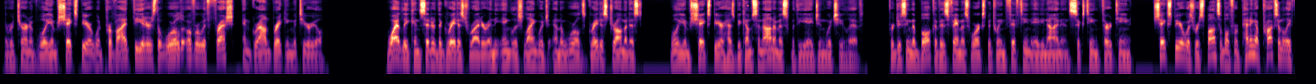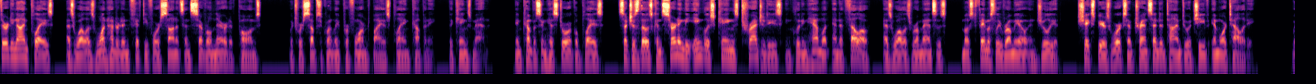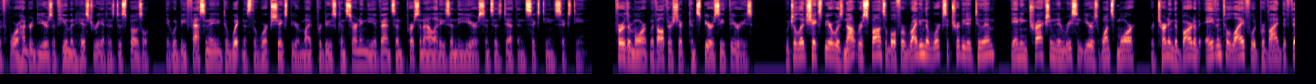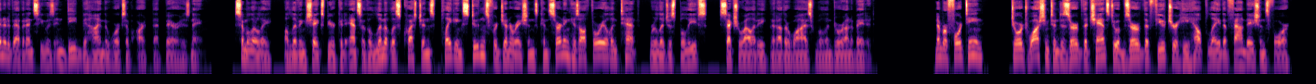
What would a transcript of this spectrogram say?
The return of William Shakespeare would provide theaters the world over with fresh and groundbreaking material. Widely considered the greatest writer in the English language and the world's greatest dramatist, William Shakespeare has become synonymous with the age in which he lived producing the bulk of his famous works between 1589 and 1613, Shakespeare was responsible for penning approximately 39 plays, as well as 154 sonnets and several narrative poems, which were subsequently performed by his playing company, the King's Men. Encompassing historical plays, such as those concerning the English king's tragedies, including Hamlet and Othello, as well as romances, most famously Romeo and Juliet, Shakespeare's works have transcended time to achieve immortality. With 400 years of human history at his disposal, it would be fascinating to witness the works Shakespeare might produce concerning the events and personalities in the years since his death in 1616. Furthermore, with authorship conspiracy theories, which allege Shakespeare was not responsible for writing the works attributed to him, gaining traction in recent years once more, returning the Bard of Avon to life would provide definitive evidence he was indeed behind the works of art that bear his name. Similarly, a living Shakespeare could answer the limitless questions plaguing students for generations concerning his authorial intent, religious beliefs, sexuality that otherwise will endure unabated. Number 14. George Washington deserved the chance to observe the future he helped lay the foundations for.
